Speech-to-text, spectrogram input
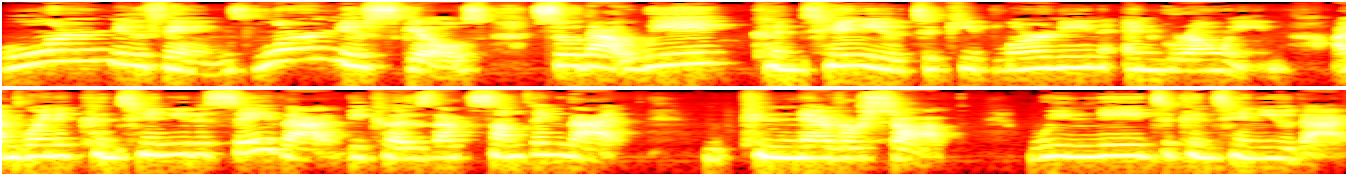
learn new things, learn new skills so that we continue to keep learning and growing. I'm going to continue to say that because that's something that can never stop. We need to continue that.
